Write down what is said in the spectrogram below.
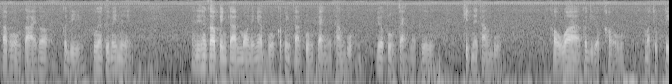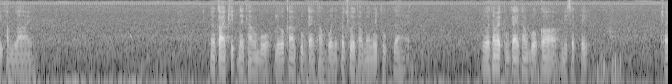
ข้าพระองค์ตายก็ก็ดีพูดง่ายคือไม่เหนื่อยอันนี้ท่านก็เป็นการมองในแง่บวกก็เป็นการปรุงแต่งในทางบวกเรียกปรุงแต่งนี่คือคิดในทางบวก เขาว่าก็ดีกว่าเขามาทุบตีทำลายการคิดในทางบวก หรือว่าการปรุงแต่งทางบวกนี่ก็ช่วยทำให้ไม่ทุกข์ได้ หรือว่าถ้าไม่ปรุงแต่งทางบวกก็มีสติ ใช้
